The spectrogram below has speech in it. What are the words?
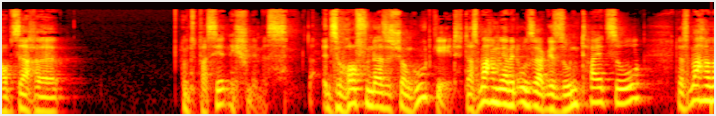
Hauptsache, uns passiert nichts Schlimmes. Zu hoffen, dass es schon gut geht. Das machen wir mit unserer Gesundheit so. Das machen wir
